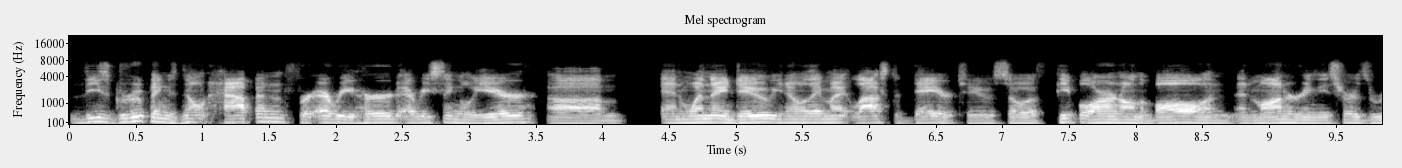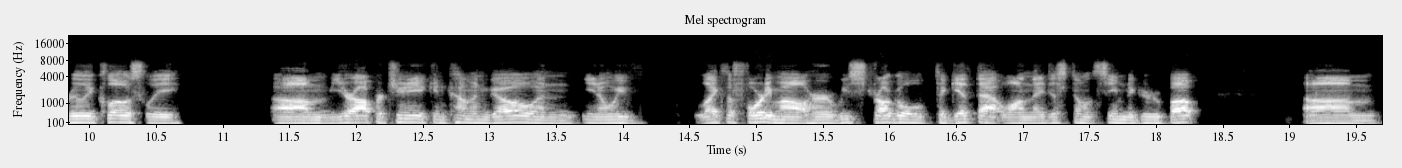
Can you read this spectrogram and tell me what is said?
these groupings don't happen for every herd every single year. Um, and when they do, you know, they might last a day or two. So if people aren't on the ball and, and monitoring these herds really closely, um, your opportunity can come and go. And, you know, we've like the 40 mile herd, we struggle to get that one. They just don't seem to group up um,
